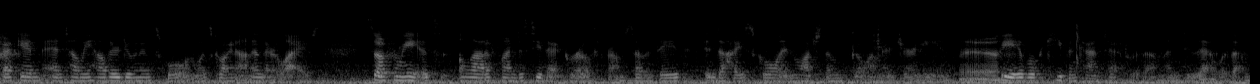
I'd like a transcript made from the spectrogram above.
check in and tell me how they're doing in school and what's going on in their lives. So for me, it's a lot of fun to see that growth from seventh, eighth into high school and watch them go on their journey and Yeah. be able to keep in contact with them and do that with them.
